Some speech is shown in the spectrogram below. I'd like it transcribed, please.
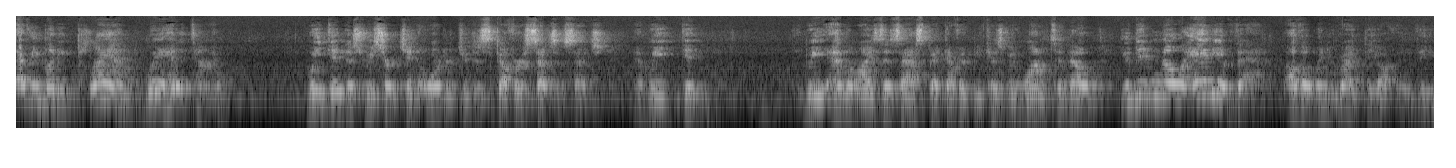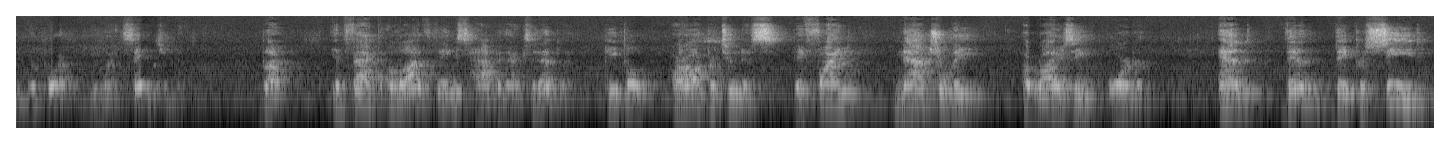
everybody planned way ahead of time. We did this research in order to discover such and such. And we did, we analyzed this aspect of it because we wanted to know. You didn't know any of that. Although when you write the, uh, the report, you might say that you knew. But in fact, a lot of things happen accidentally. People are opportunists. They find naturally arising order. And then they proceed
